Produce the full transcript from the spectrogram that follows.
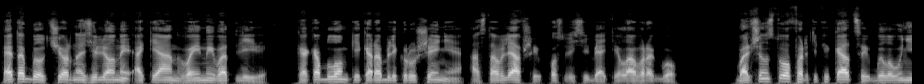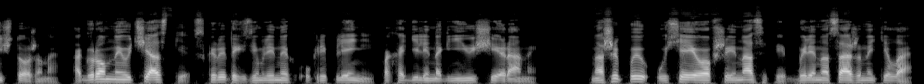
Это был черно-зеленый океан войны в отливе, как обломки кораблекрушения, оставлявшие после себя тела врагов. Большинство фортификаций было уничтожено. Огромные участки вскрытых земляных укреплений походили на гниющие раны. На шипы, усеивавшие насыпи, были насажены тела,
